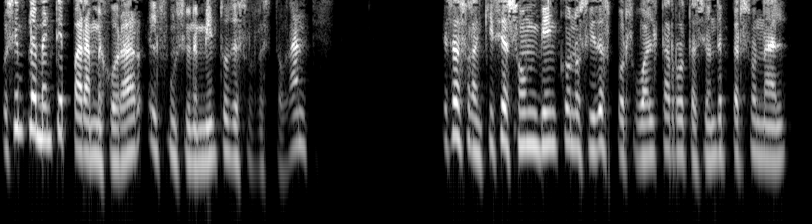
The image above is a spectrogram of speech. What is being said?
o simplemente para mejorar el funcionamiento de sus restaurantes. Esas franquicias son bien conocidas por su alta rotación de personal,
